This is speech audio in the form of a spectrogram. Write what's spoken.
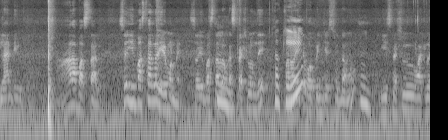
ఇలాంటి చాలా బస్తాలు. సో ఈ బస్తాల్లో ఏమున్నాయి? సో ఈ బస్తాల్లో ఒక స్పెషల్ ఉంది. ఓపెన్ చేసి చూద్దాము. ఈ స్పెషల్ వాటిలో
